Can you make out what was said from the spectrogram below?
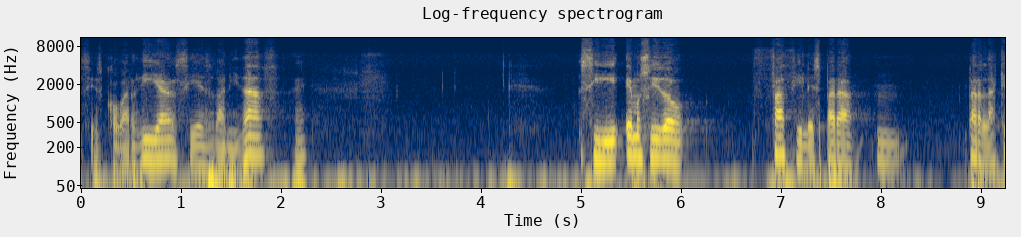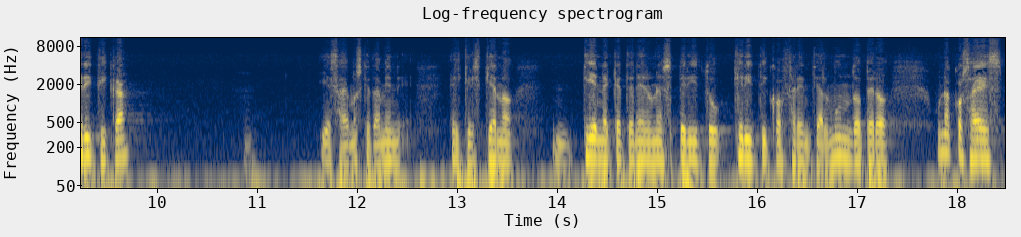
Si es cobardía, si es vanidad. ¿eh? Si hemos sido fáciles para, mm, para la crítica, y sabemos que también el cristiano tiene que tener un espíritu crítico frente al mundo, pero una cosa es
